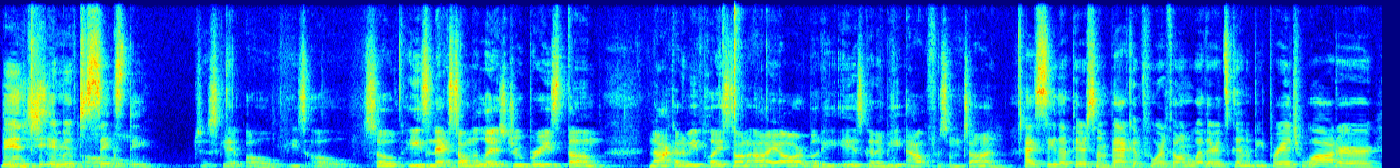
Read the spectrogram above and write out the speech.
Then she, it moved to old. 60. Just get old. He's old. So he's next on the list. Drew Brees' thumb. Not going to be placed on IR, but he is going to be out for some time. I see that there's some back and forth on whether it's going to be Bridgewater,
